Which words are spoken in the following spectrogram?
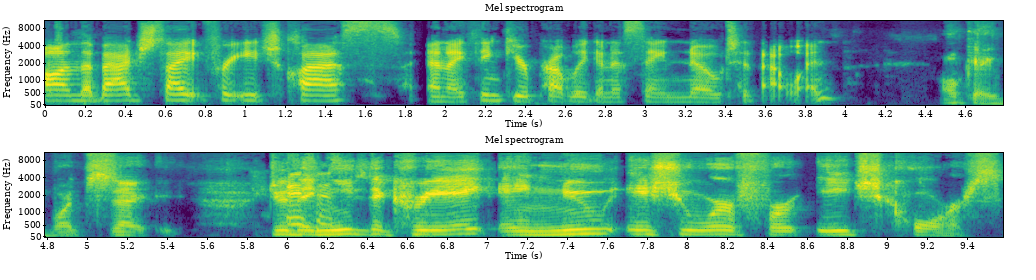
on the badge site for each class, and I think you're probably gonna say no to that one. Okay, what's the, do This they is- need to create a new issuer for each course?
